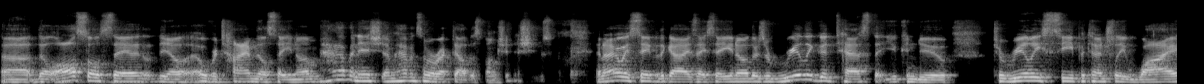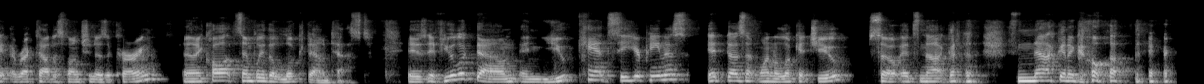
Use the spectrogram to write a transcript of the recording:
Uh, they'll also say, you know, over time they'll say, you know, I'm having issue. I'm having some erectile dysfunction issues, and I always say to the guys, I say, you know, there's a really good test that you can do to really see potentially why erectile dysfunction is occurring. And I call it simply the look down test. Is if you look down and you can't see your penis, it doesn't want to look at you so it's not gonna it's not gonna go up there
